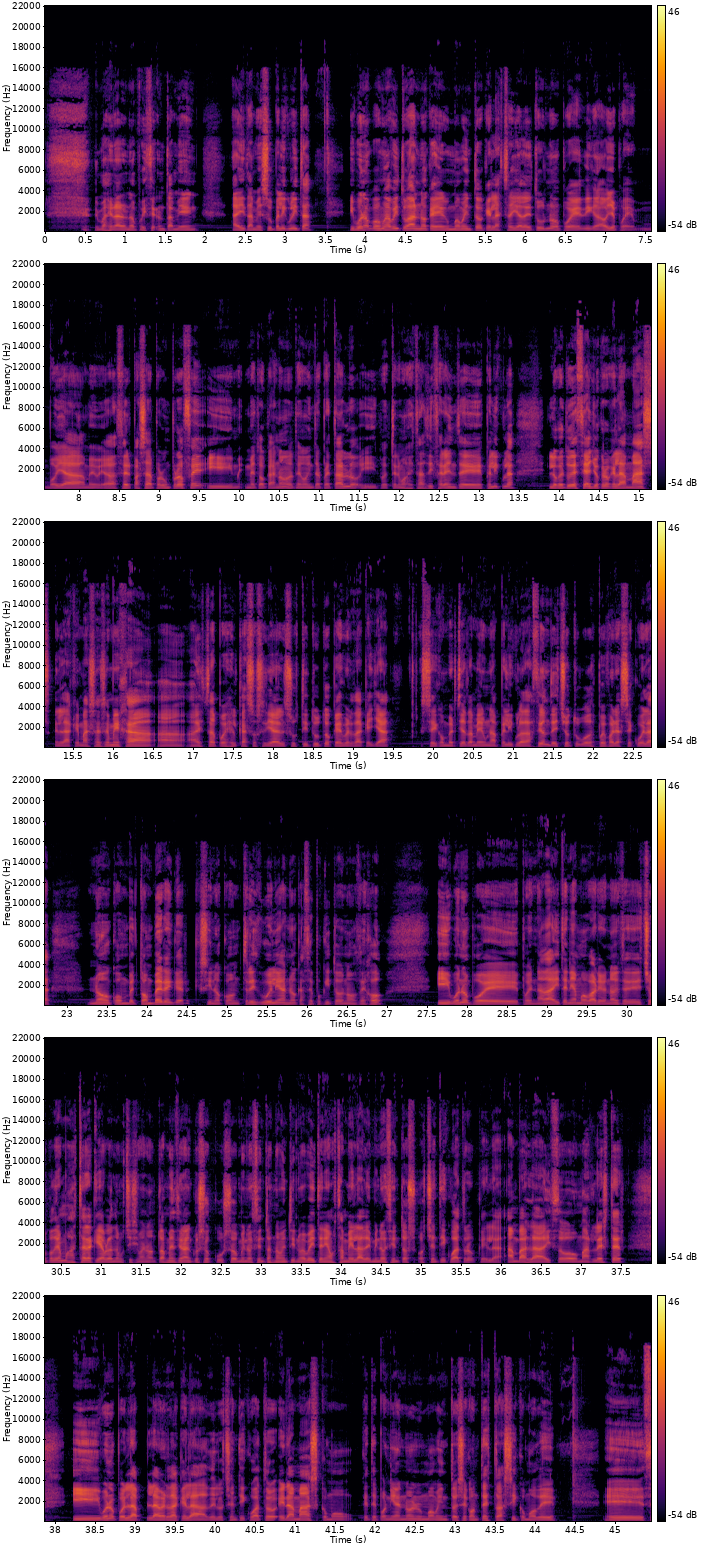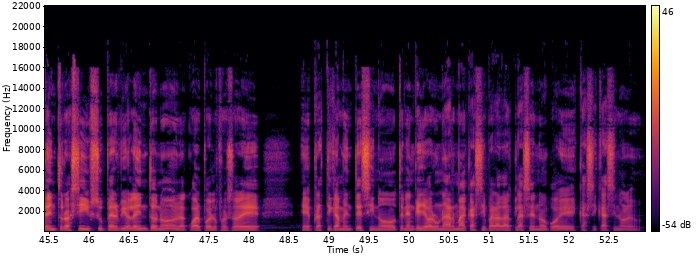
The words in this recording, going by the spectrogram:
imaginaron, ¿no? Pues hicieron también ahí también su peliculita. Y bueno, pues muy habitual, ¿no? Que hay un momento que la estrella de turno, pues diga, oye, pues voy a, me voy a hacer pasar por un profe y me, toca, ¿no? Tengo que interpretarlo y pues tenemos estas diferentes películas. lo que tú decías, yo creo que la más, la que más se asemeja a, a esta, pues el caso sería el sustituto, que es verdad que ya se convirtió también en una película de acción. De hecho, tuvo después varias secuelas, no con Tom Berenger, sino con Trish Williams, ¿no? Que hace poquito nos dejó. Y bueno, pues, pues nada, ahí teníamos varios, ¿no? De hecho, podríamos estar aquí hablando muchísimas, ¿no? Tú has mencionado incluso el curso 1999 y teníamos también la de 1984, que ambas la hizo Mark Lester. Y bueno, pues la, verdad que la del 84 era más como que te ponían, ¿no? En un momento, ese contexto así como de eh, centro así súper violento, ¿no? En el cual pues los profesores eh, prácticamente si no tenían que llevar un arma casi para dar clases, ¿no? Pues casi casi, ¿no?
